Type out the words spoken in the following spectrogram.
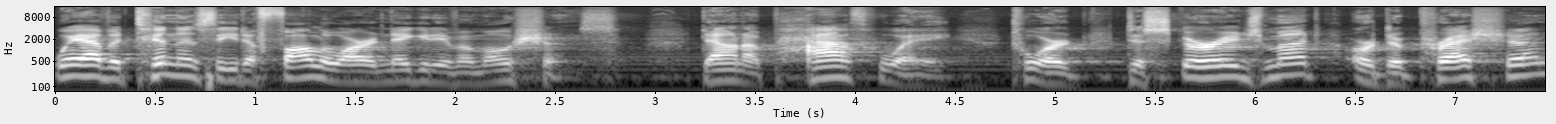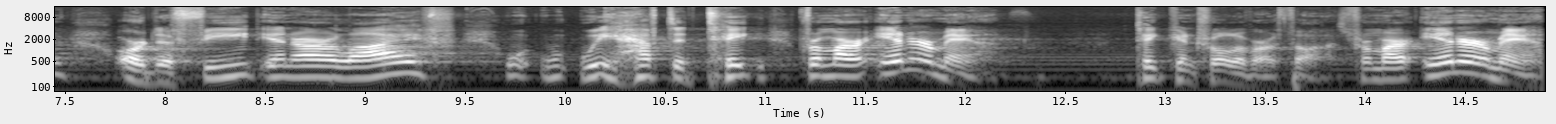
we have a tendency to follow our negative emotions down a pathway toward discouragement or depression or defeat in our life. We have to take from our inner man, take control of our thoughts. From our inner man,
